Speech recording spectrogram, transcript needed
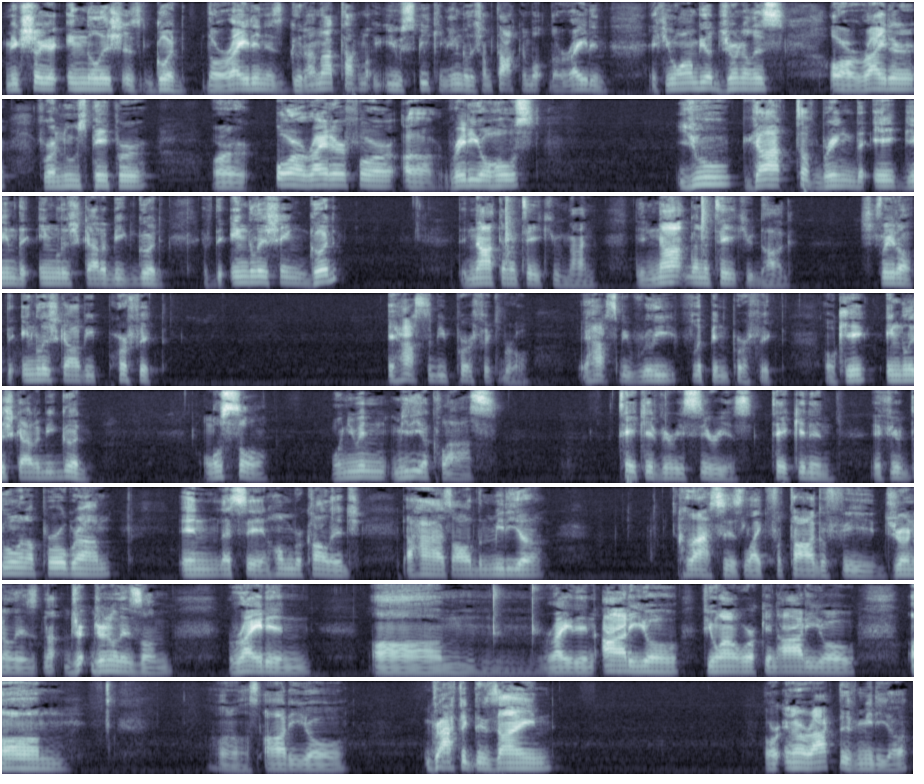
make sure your English is good. The writing is good. I'm not talking about you speaking English, I'm talking about the writing. If you want to be a journalist or a writer for a newspaper or or a writer for a radio host, you got to bring the A game. The English got to be good. If the English ain't good, they're not going to take you, man. They're not going to take you, dog. Straight off, the English gotta be perfect. It has to be perfect, bro. It has to be really flipping perfect. Okay? English gotta be good. Also, when you're in media class, take it very serious. Take it in. If you're doing a program in, let's say, in Humber College that has all the media classes like photography, journalism, not j- journalism, writing, um, writing audio. If you want to work in audio, um, what else? Audio, graphic design, or interactive media.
